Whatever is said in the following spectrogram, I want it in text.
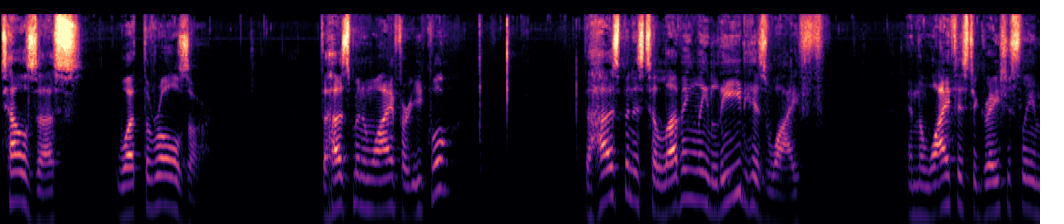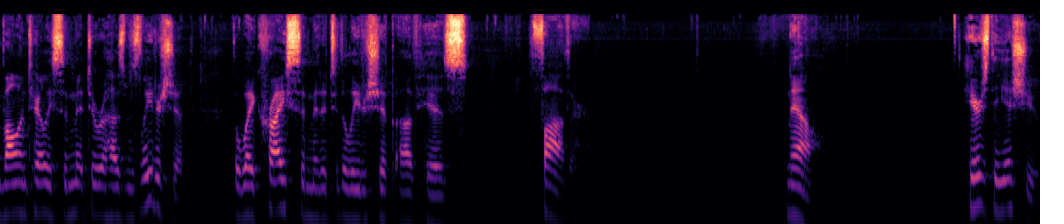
tells us what the roles are. The husband and wife are equal. The husband is to lovingly lead his wife, and the wife is to graciously and voluntarily submit to her husband's leadership, the way Christ submitted to the leadership of his father. Now, here's the issue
